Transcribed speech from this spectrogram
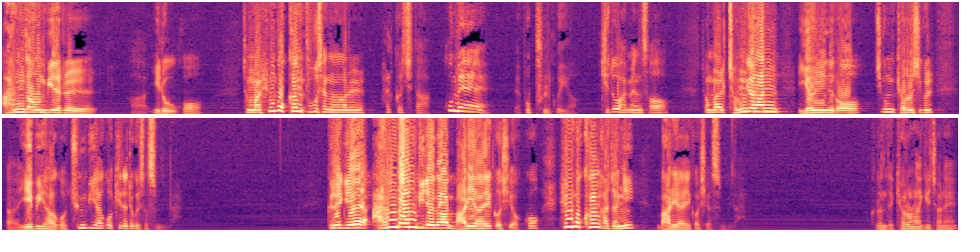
아름다운 미래를 어, 이루고 정말 행복한 부부 생활을 할 것이다. 꿈에 부풀고요. 기도하면서 정말 정결한 여인으로 지금 결혼식을 어, 예비하고 준비하고 기다리고 있었습니다. 그러기에 아름다운 미래가 마리아의 것이었고 행복한 가정이 마리아의 것이었습니다. 그런데 결혼하기 전에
